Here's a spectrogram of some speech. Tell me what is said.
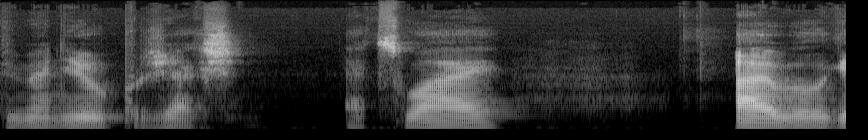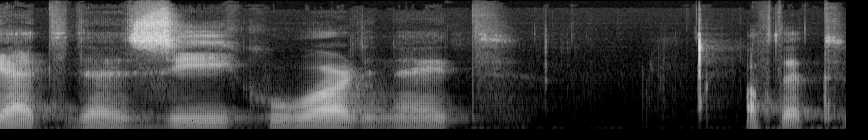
view menu projection XY I will get the Z coordinate of that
